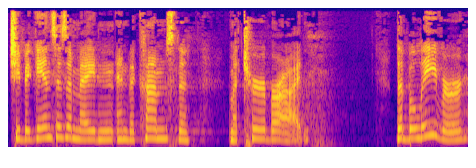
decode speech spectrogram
She begins as a maiden and becomes the mature bride. The believer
